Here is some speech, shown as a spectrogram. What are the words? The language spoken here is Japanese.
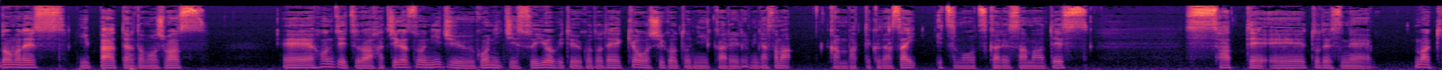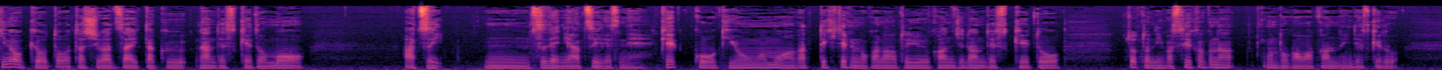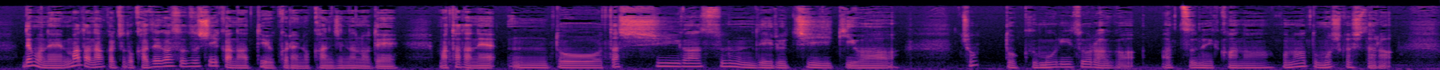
どうもです。いっぱいあったなと申します。えー、本日は8月の25日水曜日ということで、今日お仕事に行かれる皆様、頑張ってください。いつもお疲れ様です。さて、えーとですね、まあ昨日今日と私は在宅なんですけども、暑い。うん、すでに暑いですね。結構気温はもう上がってきてるのかなという感じなんですけど、ちょっとね、今正確な温度がわかんないんですけど、でもね、まだなんかちょっと風が涼しいかなっていうくらいの感じなので、まあただね、うんと、私が住んでる地域は、ちょっと曇り空が厚めかな。この後もしかしたら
